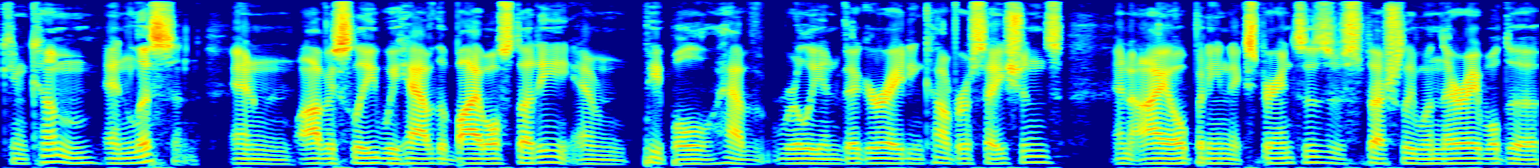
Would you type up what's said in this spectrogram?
can come and listen. And obviously we have the bible study and people have really invigorating conversations and eye-opening experiences especially when they're able to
